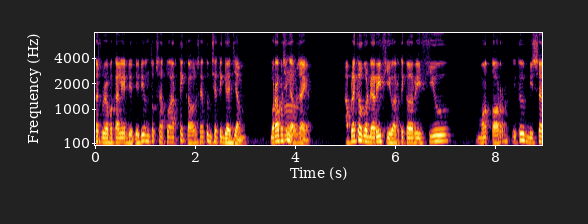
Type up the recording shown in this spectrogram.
terus berapa kali edit. Jadi untuk satu artikel saya tuh bisa tiga jam. Berapa sih nggak hmm. percaya? apalagi kalau udah review artikel review motor itu bisa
